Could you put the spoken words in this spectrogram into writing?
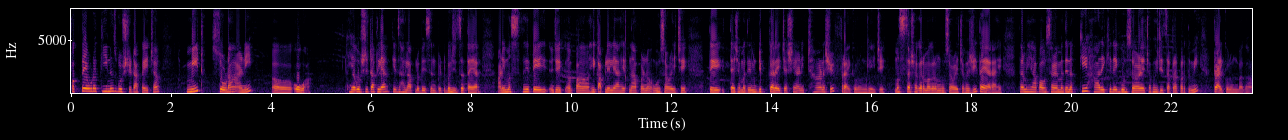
फक्त एवढ्या तीनच गोष्टी टाकायच्या. मीठ सोडा आणि ओवा. ह्या गोष्टी टाकल्या की झालं आपलं बेसनपीठ भजीचं तयार. आणि मस्त हे ते जे पा- हे कापलेले आहेत ना आपण घोसावळीचे ते त्याच्यामध्ये डिप करायचे असे आणि छान असे फ्राय करून घ्यायचे. मस्त अशा गरमागरम घोसाळ्याच्या भजी तयार आहे. तर मी ह्या पावसाळ्यामध्ये नक्की हा देखील एक घोसाळ्याच्या भजीचा प्रकार तुम्ही ट्राय करून बघा.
